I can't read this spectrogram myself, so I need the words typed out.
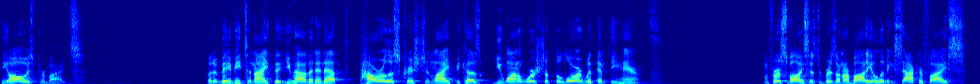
He always provides. But it may be tonight that you have an inept, powerless Christian life because you want to worship the Lord with empty hands. And first of all, he says to present our body a living sacrifice.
